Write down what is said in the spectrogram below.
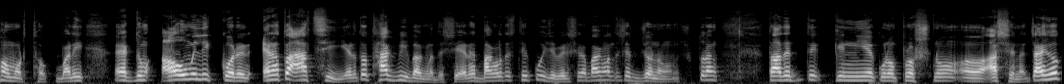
সমর্থক মানে একদম আওয়ামী লীগ করেন, এরা তো আছেই, এরা তো থাকবেই বাংলাদেশে। এরা বাংলাদেশ থেকে কই যাবে? সেটা বাংলাদেশের জনগণ। সুতরাং তাদেরকে নিয়ে কোনো প্রশ্ন আসে না। যাই হোক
